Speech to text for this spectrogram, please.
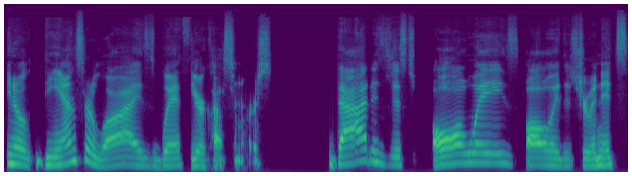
you know, the answer lies with your customers. That is just always, always true. And it's,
